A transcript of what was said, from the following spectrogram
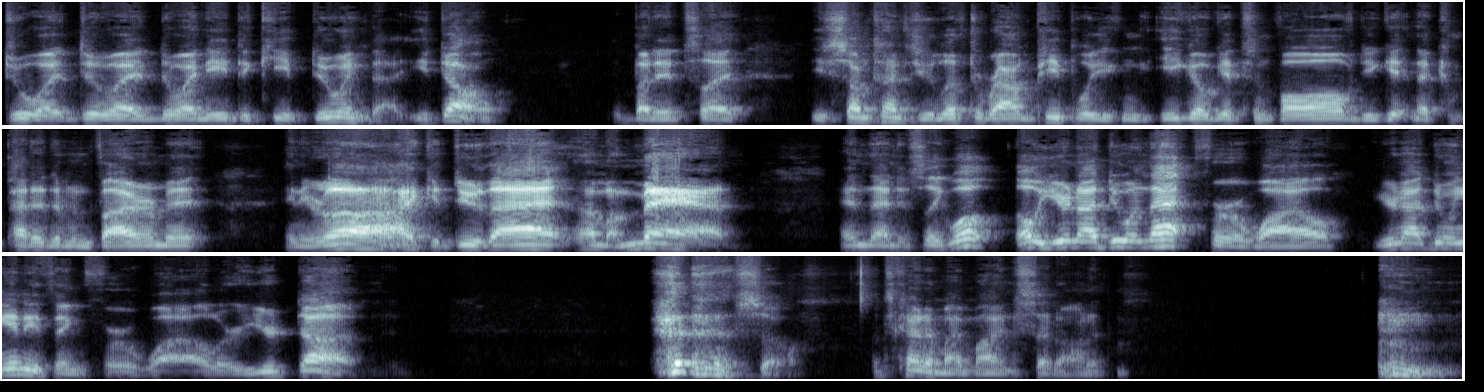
do I do I do I need to keep doing that? You don't but it's like you sometimes you lift around people, you can ego gets involved, you get in a competitive environment, and you're oh, I could do that. I'm a man. And then it's like, well, oh, you're not doing that for a while. You're not doing anything for a while, or you're done. so it's kind of my mindset on it.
